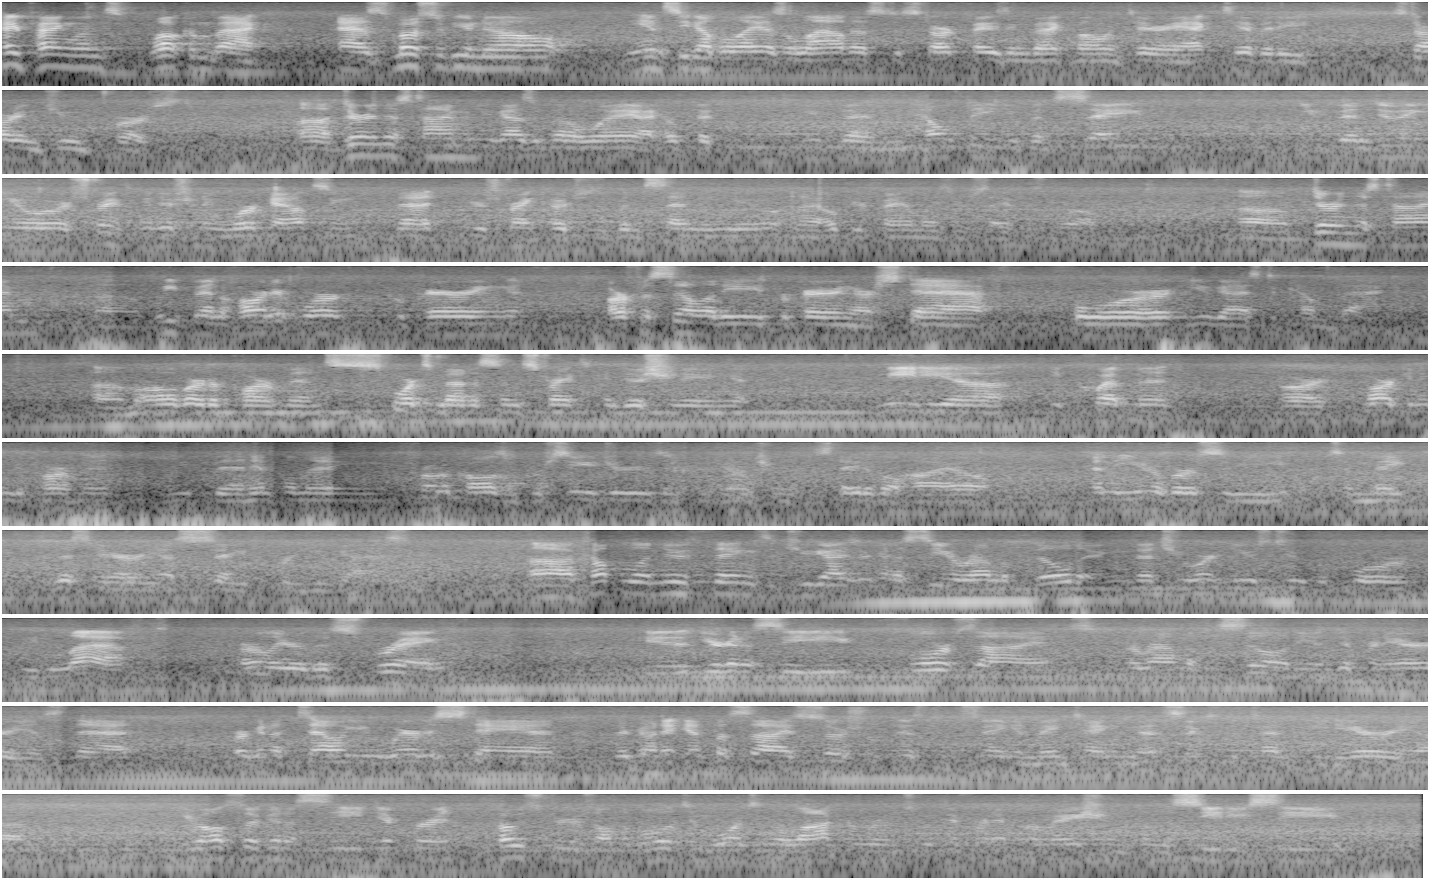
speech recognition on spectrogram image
Hey Penguins, welcome back. As most of you know, the NCAA has allowed us to start phasing back voluntary activity starting June 1st. Uh, during this time when you guys have been away, I hope that you've been healthy, you've been safe, you've been doing your strength conditioning workouts that your strength coaches have been sending you, and I hope your families are safe as well. Um, during this time, uh, we've been hard at work preparing our facilities, preparing our staff for you guys to come back. Um, all of our departments, sports medicine, strength conditioning, media, equipment, our marketing department, we've been implementing protocols and procedures in conjunction with the state of Ohio and the university to make this area safe for you guys. Uh, a couple of new things that you guys are going to see around the building that you weren't used to before we left earlier this spring. You're going to see floor signs around the facility in different areas that are going to tell you where to stand. They're going to emphasize social distancing and maintaining that six to 10 feet area. You're also going to see different posters on the bulletin boards in the locker rooms with different information from the CDC,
